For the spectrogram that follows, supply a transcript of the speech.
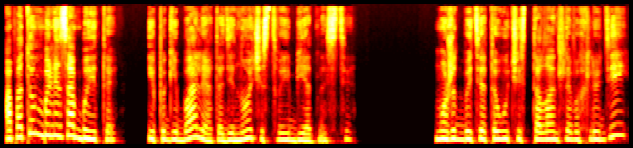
а потом были забыты и погибали от одиночества и бедности. Может быть, это участь талантливых людей,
